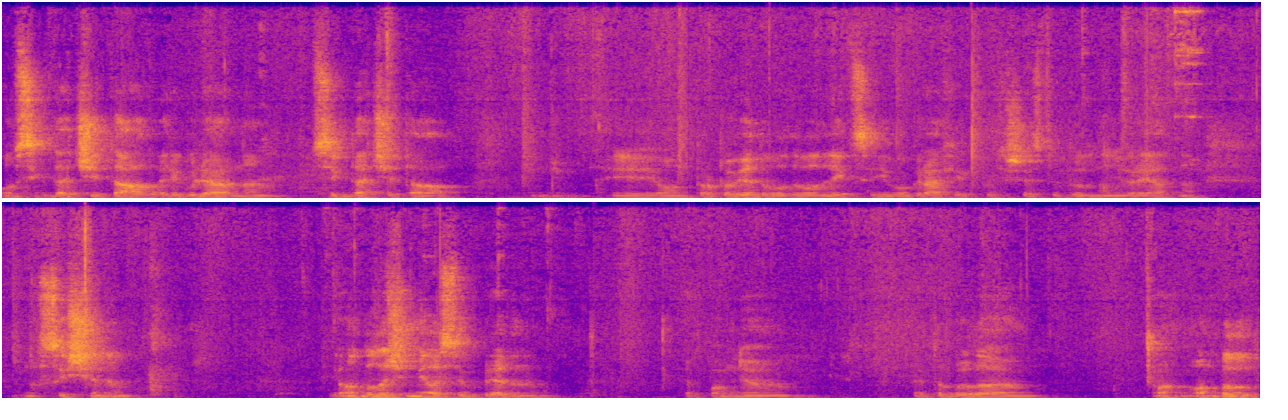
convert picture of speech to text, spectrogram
Он всегда читал регулярно, всегда читал. И он проповедовал, давал лекции, его график путешествий был невероятно насыщенным. И он был очень милостив преданным. Я помню, это было... Он, он был...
